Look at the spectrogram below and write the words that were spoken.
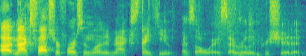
Uh, Max Foster for us in London. Max, thank you as always. I really appreciate it.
